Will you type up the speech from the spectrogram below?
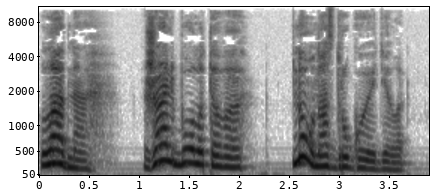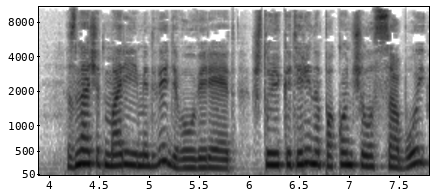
Ладно, жаль Болотова, но у нас другое дело». Значит, Мария Медведева уверяет, что Екатерина покончила с собой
